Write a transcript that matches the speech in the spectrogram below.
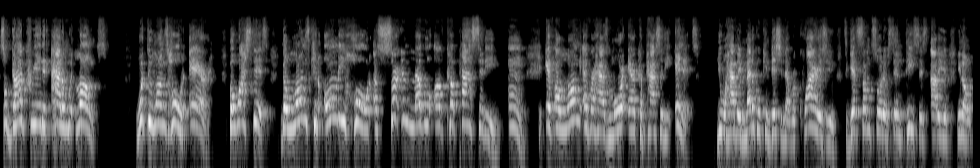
So God created Adam with lungs. What do lungs hold? Air. But watch this the lungs can only hold a certain level of capacity. Mm. If a lung ever has more air capacity in it, you will have a medical condition that requires you to get some sort of synthesis out of your, you know,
